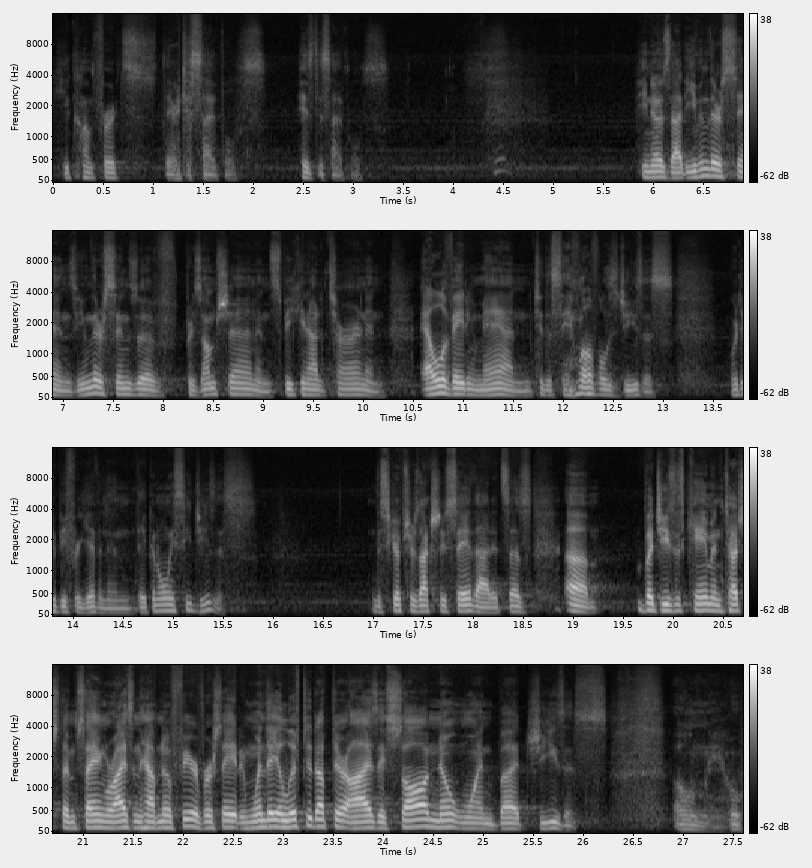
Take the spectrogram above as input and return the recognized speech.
he comforts their disciples, his disciples. He knows that even their sins, even their sins of presumption and speaking out of turn and elevating man to the same level as Jesus, were to be forgiven, and they can only see Jesus. The scriptures actually say that. It says, um, but Jesus came and touched them, saying, Rise and have no fear. Verse 8. And when they lifted up their eyes, they saw no one but Jesus only. Oh,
